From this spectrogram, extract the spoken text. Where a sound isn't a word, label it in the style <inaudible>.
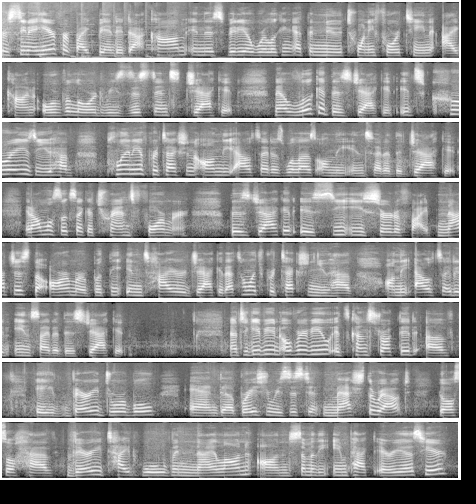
Christina here for BikeBandit.com. In this video, we're looking at the new 2014 Icon Overlord Resistance Jacket. Now look at this jacket. It's crazy. You have plenty of protection on the outside as well as on the inside of the jacket. It almost looks like a transformer. This jacket is CE certified, not just the armor, but the entire jacket. That's how much protection you have on the outside and inside of this jacket. Now to give you an overview, it's constructed of a very durable and uh, abrasion resistant mesh throughout. You also have very tight woven nylon on some of the impact areas here.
